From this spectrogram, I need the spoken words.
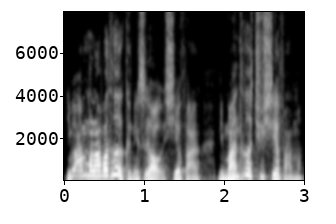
因为阿姆拉巴特肯定是要协防，你芒特去协防吗？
